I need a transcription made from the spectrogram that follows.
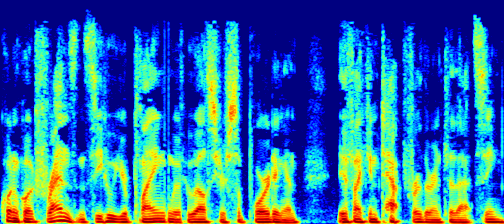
quote unquote friends and see who you're playing with, who else you're supporting, and if I can tap further into that scene.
